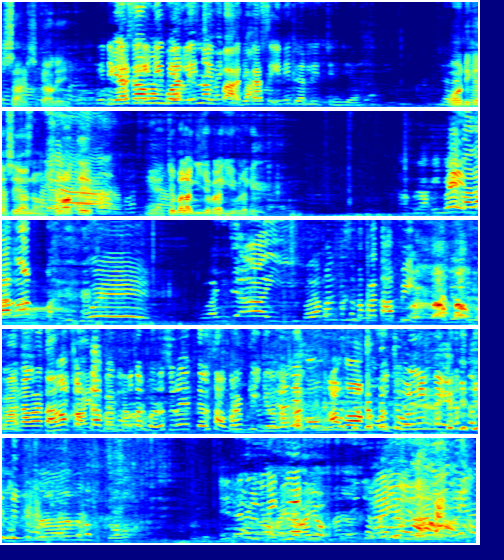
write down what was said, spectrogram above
besar sekali. Ini dikasih ini biar licin Pak. Dikasih ini biar licin dia. Oh dikasih anu, selotip. Ya, coba lagi, coba lagi, coba lagi. Weh, balap. Weh. Wanjai. Balapan pas sama kereta api. Ayo, karena kereta api kereta api putar baru sudah ya kalau sabar nih jalan ada mau mau aku uculin nih. Ayo, ayo.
